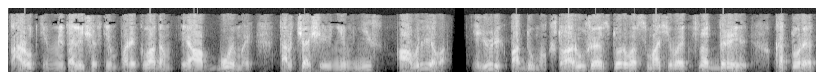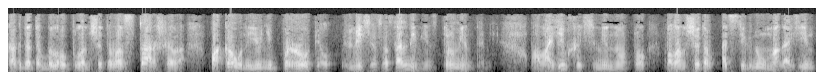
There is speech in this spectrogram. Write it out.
коротким металлическим перекладом и обоймой, торчащей не вниз, а влево. Юрик подумал, что оружие здорово смахивает на дрель, которая когда-то была у планшетова-старшего, пока он ее не пропил вместе с остальными инструментами. Повозившись минуту, планшетов отстегнул магазин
